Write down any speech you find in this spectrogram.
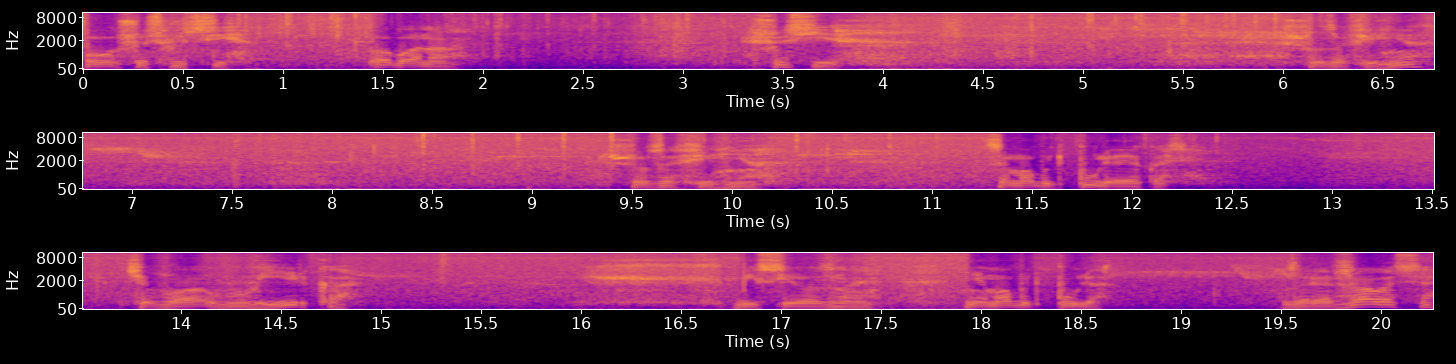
О, щось в руці. Обана. Щось є. Що за фігня? Що за фігня? Це, мабуть, пуля якась. Чи ва- вугірка. Біс його знає. Ні, мабуть, пуля. Заряджалася.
